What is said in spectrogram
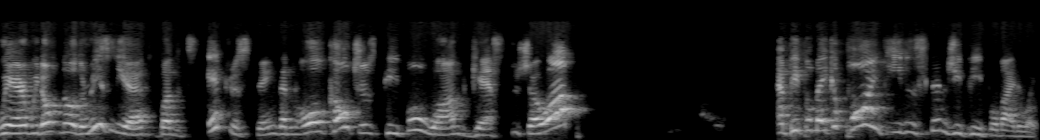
where we don't know the reason yet, but it's interesting that in all cultures, people want guests to show up. And people make a point, even stingy people, by the way.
